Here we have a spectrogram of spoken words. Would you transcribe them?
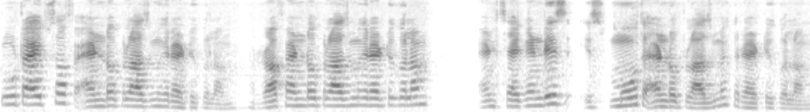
two types of endoplasmic reticulum rough endoplasmic reticulum and second is smooth endoplasmic reticulum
